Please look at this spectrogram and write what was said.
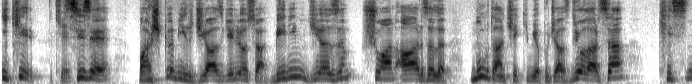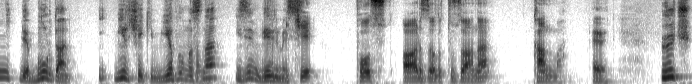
İki, İki. size başka bir cihaz geliyorsa benim cihazım şu an arızalı buradan çekim yapacağız diyorlarsa kesinlikle buradan bir çekim yapılmasına izin verilmesi. İki, post arızalı tuzağına kanma. Evet. 3.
